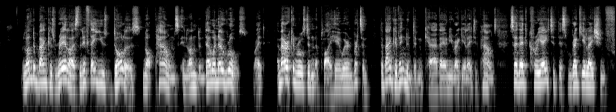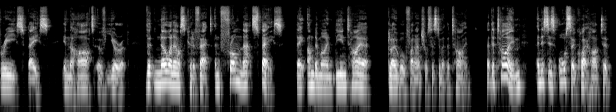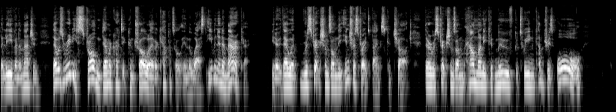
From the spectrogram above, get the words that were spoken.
London bankers realized that if they used dollars, not pounds, in London, there were no rules, right? American rules didn't apply here. We're in Britain. The Bank of England didn't care. They only regulated pounds. So they'd created this regulation free space in the heart of Europe that no one else could affect. And from that space, they undermined the entire global financial system at the time. At the time, and this is also quite hard to believe and imagine, there was really strong democratic control over capital in the West, even in America. You know, there were restrictions on the interest rates banks could charge. There are restrictions on how money could move between countries, all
